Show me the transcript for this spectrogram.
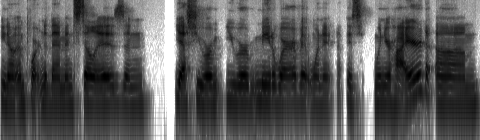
you know, important to them and still is. And yes, you were you were made aware of it when it is when you're hired. Um,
